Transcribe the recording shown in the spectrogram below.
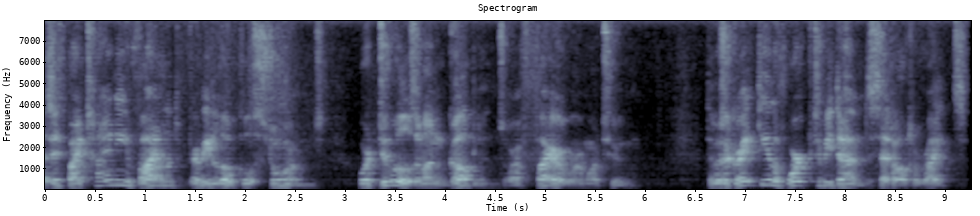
as if by tiny, violent, very local storms, or duels among goblins, or a fireworm or two. There was a great deal of work to be done to set all to rights,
